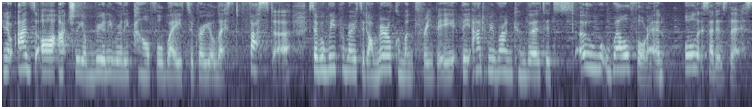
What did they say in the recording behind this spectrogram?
You know, ads are actually a really, really powerful way to grow your list faster. So when we promoted our Miracle Month freebie, the ad we ran converted so well for it, and all it said is this.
